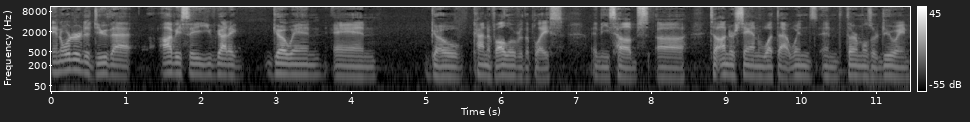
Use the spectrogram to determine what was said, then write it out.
in order to do that, obviously you've got to go in and go kind of all over the place in these hubs uh, to understand what that winds and thermals are doing.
